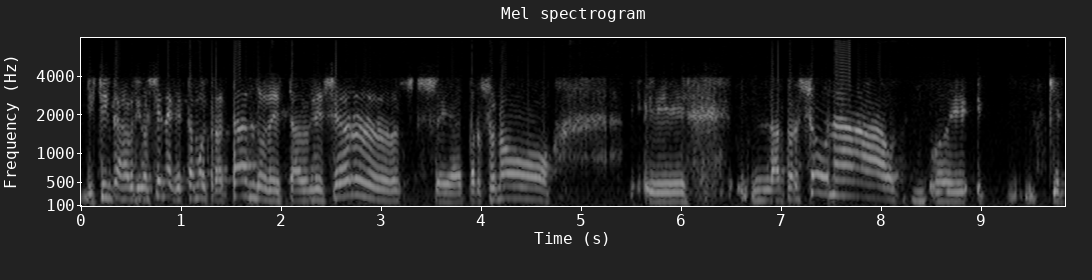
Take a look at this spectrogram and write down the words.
distintas averiguaciones que estamos tratando de establecer, se personó eh, una persona eh, quien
